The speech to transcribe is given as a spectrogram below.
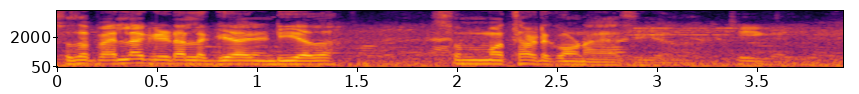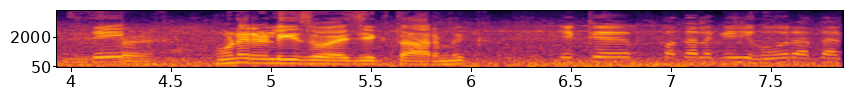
ਸੋ ਦਾ ਪਹਿਲਾ ਗੇੜਾ ਲੱਗਿਆ ਇੰਡੀਆ ਦਾ ਸੋ ਮੱਥਾ ਟਿਕਾਉਣ ਆਇਆ ਸੀਗਾ। ਠੀਕ ਹੈ ਜੀ। ਤੇ ਹੁਣੇ ਰਿਲੀਜ਼ ਹੋਇਆ ਜੀ ਇੱਕ ਧਾਰਮਿਕ। ਇੱਕ ਪਤਾ ਲੱਗਿਆ ਜੀ ਹੋਰ ਆ ਤਾਂ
